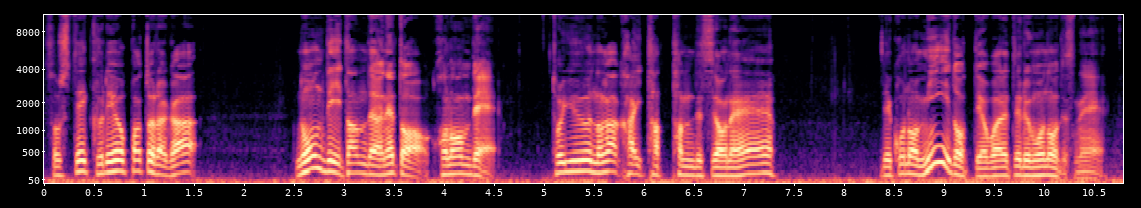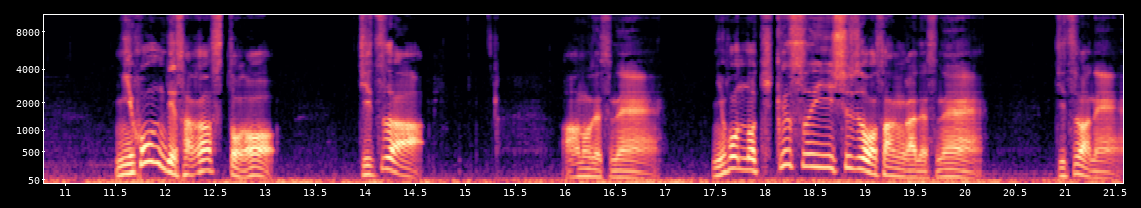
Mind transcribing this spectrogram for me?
そしてクレオパトラが飲んでいたんだよねと、好んで。というのが書いてあったんですよね。で、このミードって呼ばれてるものをですね、日本で探すと、実は、あのですね、日本の菊水酒造さんがですね、実はね、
